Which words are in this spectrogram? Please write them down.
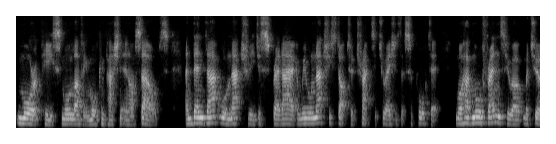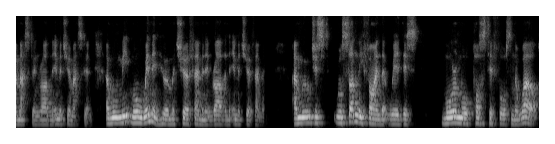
more at peace, more loving, more compassionate in ourselves. And then that will naturally just spread out and we will naturally start to attract situations that support it. We'll have more friends who are mature masculine rather than immature masculine. And we'll meet more women who are mature feminine rather than immature feminine. And we'll just, we'll suddenly find that we're this more and more positive force in the world.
